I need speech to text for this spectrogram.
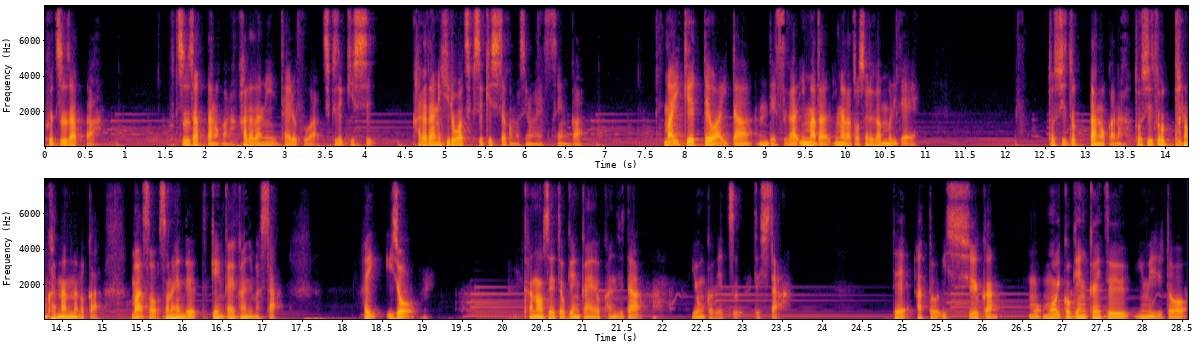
普通だった。普通だったのかな。体に体力は蓄積し、体に疲労は蓄積したかもしれませんが、まあ、いけてはいたんですが、今だ、今だとそれが無理で、年取ったのかな？年取ったのか何なのか？まあ、そう、その辺で限界感じました。はい、以上。可能性と限界を感じた4ヶ月でした。で、あと1週間。もう、もう1個限界という意味で言うと、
